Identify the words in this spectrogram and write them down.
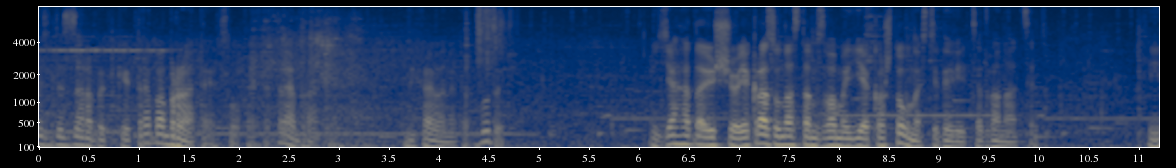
Ось де заробітки. Треба брати. Слухайте, треба брати. Нехай вони тут будуть. Я гадаю, що якраз у нас там з вами є коштовності, дивіться, 12. І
